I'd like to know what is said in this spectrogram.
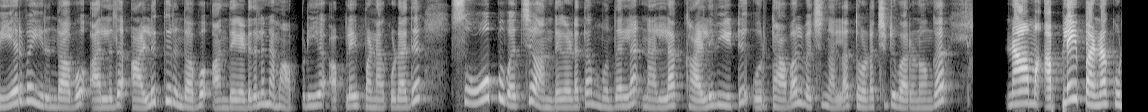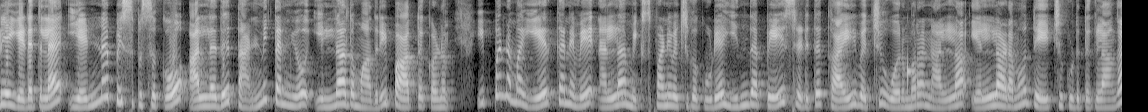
வியர்வை இருந்தாவோ அல்லது அழுக்கு இருந்தாவோ அந்த இடத்துல நம்ம அப்படியே அப்ளை பண்ணக்கூடாது. சோப்பு வச்சு அந்த இடத்த முதல்ல நல்லா கழுவிட்டு ஒரு டவல் வச்சு நல்லா தொடச்சிட்டு வரணுங்க. நாம் அப்ளை பண்ணக்கூடிய இடத்துல என்ன பிசுபிசுக்கோ அல்லது தண்ணி இல்லாத மாதிரி பார்த்துக்கணும். இப்போ நம்ம ஏற்கனவே நல்லா மிக்ஸ் பண்ணி வச்சுக்கக்கூடிய இந்த பேஸ்ட் எடுத்து கை வச்சு ஒரு முறை நல்லா எல்லா இடமும் தேய்ச்சி கொடுத்துக்கலாங்க.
